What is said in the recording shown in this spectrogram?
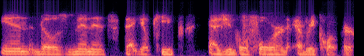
in those minutes that you'll keep as you go forward every quarter.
